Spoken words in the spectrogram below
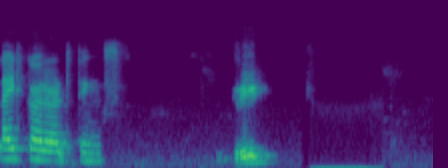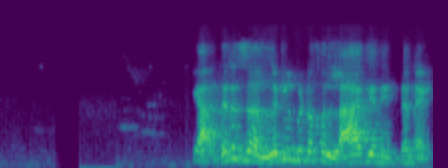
light colored things. Great. Yeah, there is a little bit of a lag in internet.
